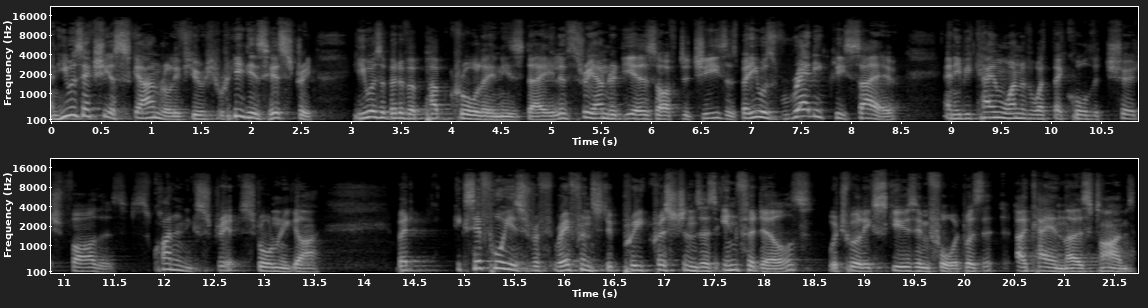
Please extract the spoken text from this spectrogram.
And he was actually a scoundrel. If you read his history, he was a bit of a pub crawler in his day. He lived 300 years after Jesus, but he was radically saved and he became one of what they call the church fathers. It's quite an extraordinary guy. But except for his re- reference to pre Christians as infidels, which we'll excuse him for, it was okay in those times,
